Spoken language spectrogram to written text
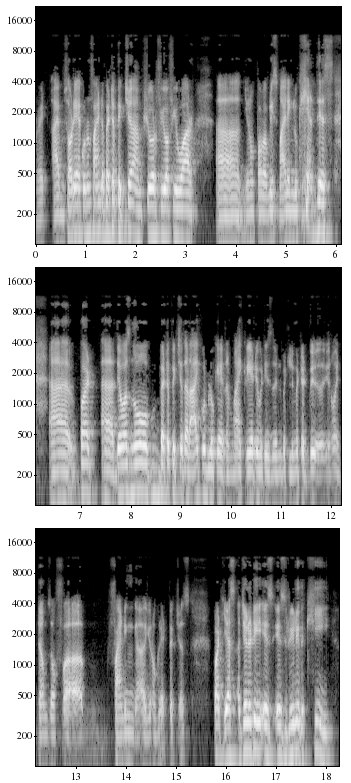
right? I'm sorry I couldn't find a better picture. I'm sure few of you are uh, you know probably smiling looking at this, uh, but uh, there was no better picture that I could look at, and my creativity is a little bit limited, uh, you know, in terms of finding you know great pictures. But yes, agility is is really the key uh,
